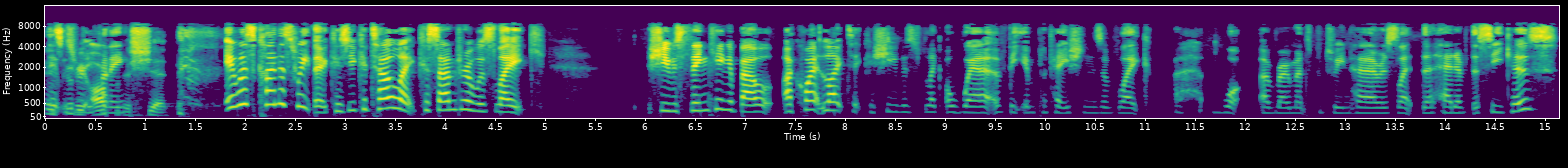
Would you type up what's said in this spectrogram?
It's it was really funny as shit. it was kind of sweet though because you could tell like Cassandra was like she was thinking about I quite liked it because she was like aware of the implications of like what a romance between her as like the head of the Seekers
